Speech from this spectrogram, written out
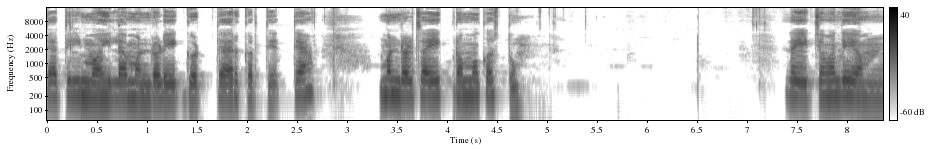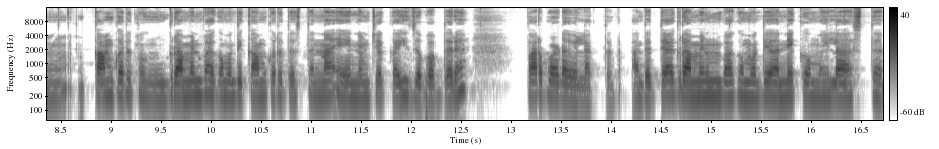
त्यातील महिला मंडळ एक गट तयार करते. त्या मंडळचा एक प्रमुख असतो. तर याच्यामध्ये काम करत ग्रामीण भागामध्ये काम करत असताना एन एमच्या काही जबाबदाऱ्या पार पाडाव्या लागतात. आता त्या ग्रामीण भागामध्ये अनेक महिला असतात.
